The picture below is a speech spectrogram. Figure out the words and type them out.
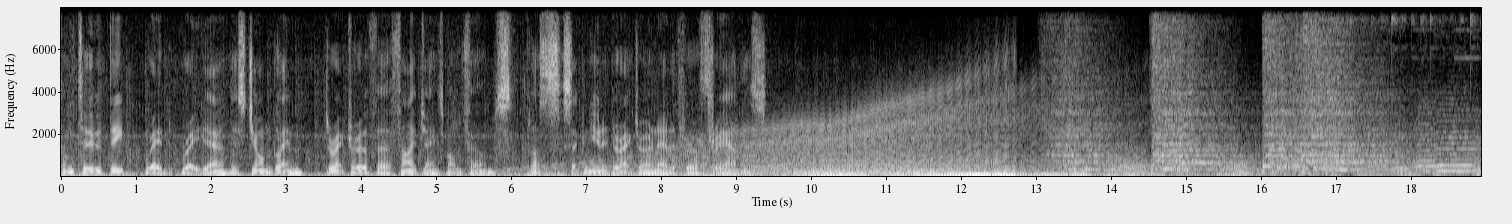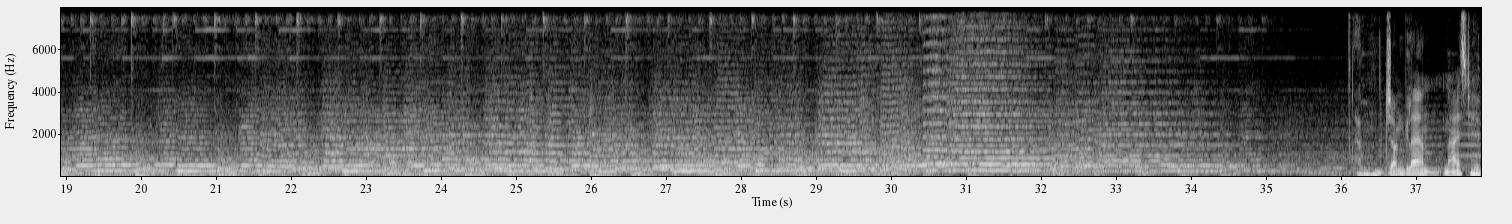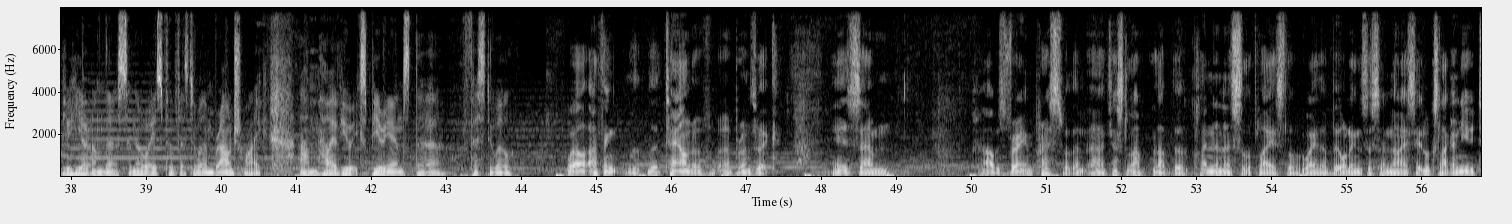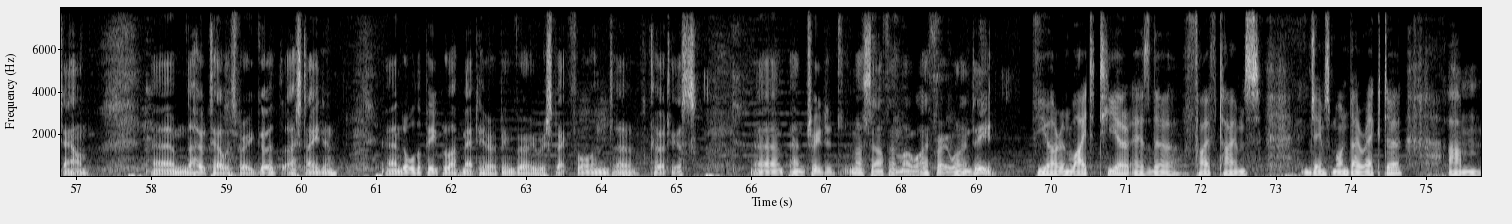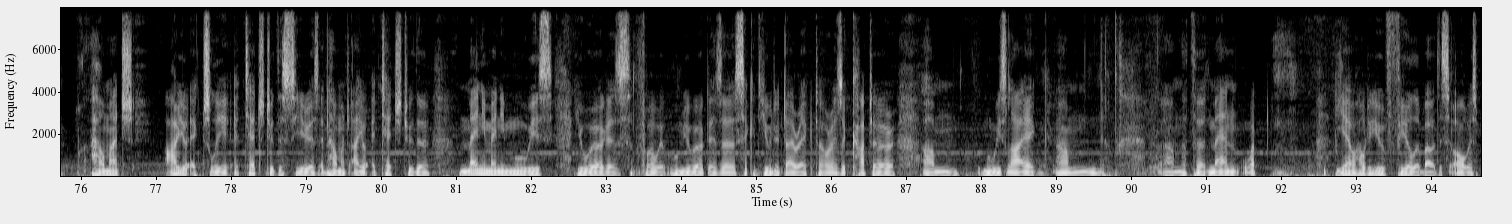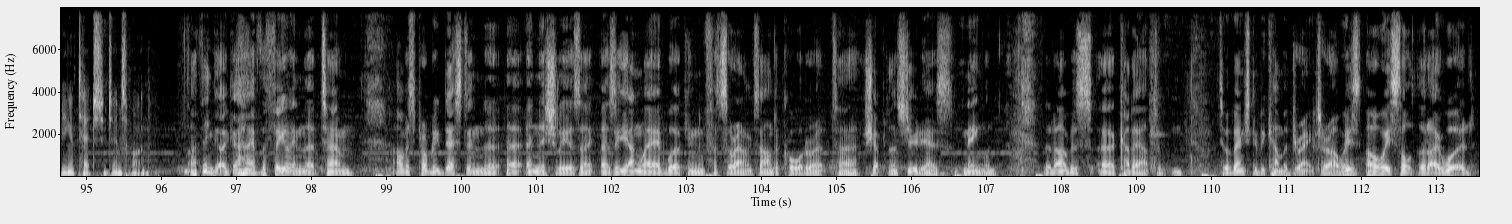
welcome to Deep Red Radio. It's John Glen, director of uh, five James Bond films, plus second unit director and editor of three others. John Glen, nice to have you here on the Cineways Film Festival in Braunschweig. Um, how have you experienced the festival? Well, I think the, the town of uh, Brunswick is. Um, I was very impressed with it. I just love, love the cleanliness of the place, the way the buildings are so nice. It looks like a new town. Um, the hotel was very good that I stayed in, and all the people I've met here have been very respectful and uh, courteous uh, and treated myself and my wife very well indeed. You are invited here as the five times James Bond director. Um, how much are you actually attached to the series and how much are you attached to the many many movies you worked as for whom you worked as a second unit director or as a cutter um, movies like um, um, the third man what yeah, how do you feel about this always being attached to James Bond? I think I have the feeling that um, I was probably destined uh, uh, initially as a as a young lad working for Sir Alexander Korda at uh, Shepperton Studios in England, that I was uh, cut out to to eventually become a director. I always always thought that I would,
